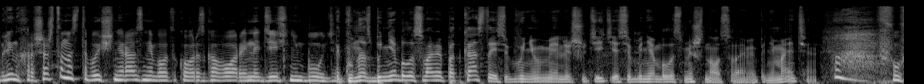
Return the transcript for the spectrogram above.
Блин, хорошо, что у нас с тобой еще ни разу не было такого разговора, и, надеюсь, не будет. Так у нас бы не было с вами подкаста, если бы вы не умели шутить, если бы не было смешно с вами, понимаете? Фу.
